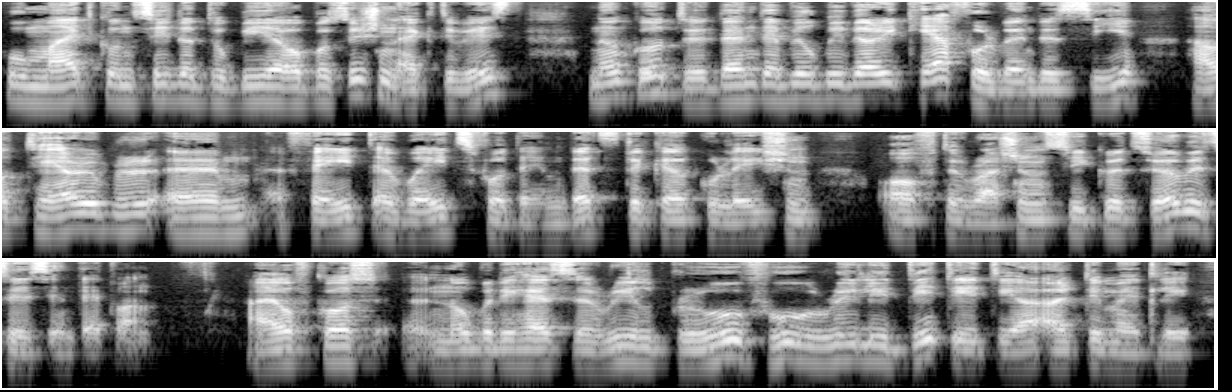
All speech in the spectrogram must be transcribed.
who might consider to be an opposition activist. No good. Then they will be very careful when they see how terrible um, fate awaits for them. That's the calculation of the Russian secret services in that one. I, of course, uh, nobody has a real proof who really did it, yeah, ultimately.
